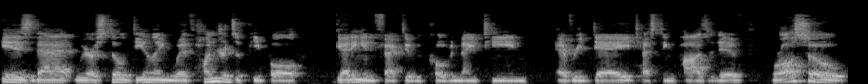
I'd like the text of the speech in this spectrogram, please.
is that we are still dealing with hundreds of people getting infected with COVID 19 every day, testing positive. We're also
